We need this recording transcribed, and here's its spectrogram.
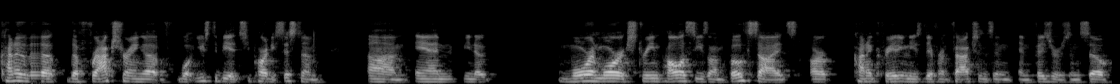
kind of the the fracturing of what used to be a two party system um, and you know more and more extreme policies on both sides are kind of creating these different factions and, and fissures. And so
